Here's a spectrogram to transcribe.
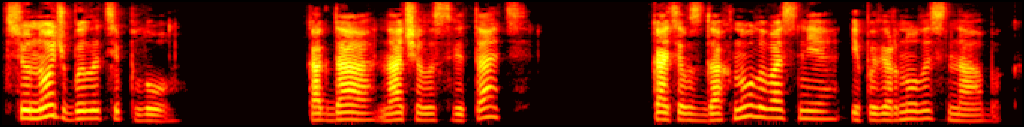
Всю ночь было тепло. Когда начало светать, Катя вздохнула во сне и повернулась на бок.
